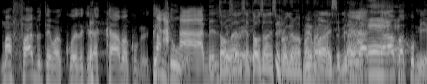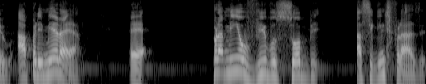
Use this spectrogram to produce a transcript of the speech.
Mas Fábio tem uma coisa que ele acaba comigo. Tem duas. Ah, Tá usando- você tá usando esse programa pra Me atacar manda, esse cara. Ele É. acaba comigo. A primeira é, é para mim eu vivo sob a seguinte frase:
